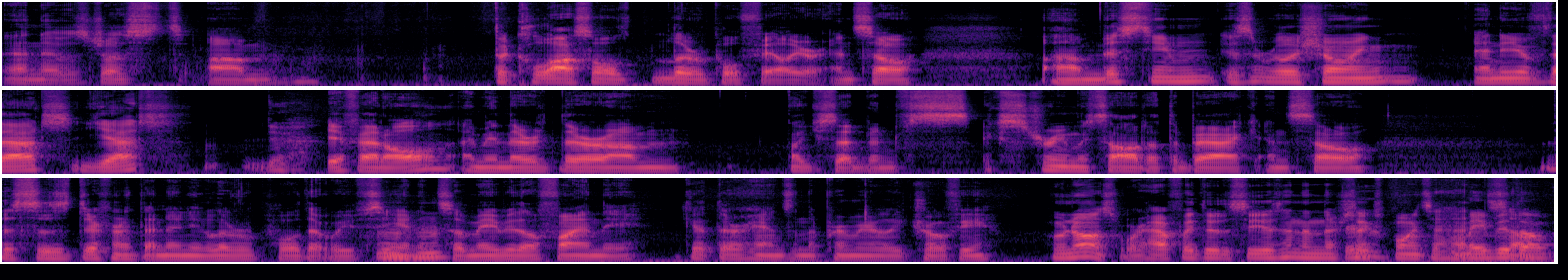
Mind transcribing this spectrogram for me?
And it was just um, the colossal Liverpool failure. And so um, this team isn't really showing any of that yet, Yeah. if at all. I mean, they're they're um, like you said, been s- extremely solid at the back, and so this is different than any Liverpool that we've seen. Mhm. And so maybe they'll finally get their hands on the Premier League trophy. Who knows? We're halfway through the season, and they're six points ahead. Maybe so- they'll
